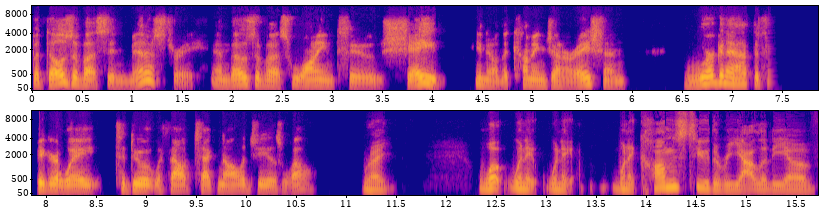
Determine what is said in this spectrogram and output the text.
but those of us in ministry and those of us wanting to shape you know the coming generation we're going to have to figure a way to do it without technology as well. Right. What when it when it when it comes to the reality of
